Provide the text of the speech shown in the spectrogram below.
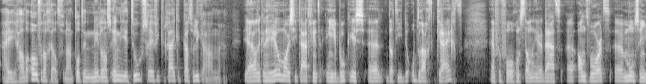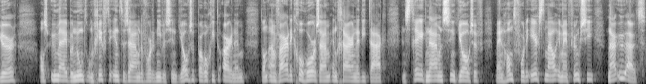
hij haalde overal geld vandaan. Tot in Nederlands-Indië toe schreef ik rijke katholieken aan. Ja, wat ik een heel mooi citaat vind in je boek is uh, dat hij de opdracht krijgt. En vervolgens dan inderdaad uh, antwoordt, uh, monseigneur, als u mij benoemt om giften in te zamelen voor de nieuwe Sint-Jozef-parochie te Arnhem, dan aanvaard ik gehoorzaam en gaarne die taak en strek ik namens Sint-Jozef mijn hand voor de eerste maal in mijn functie naar u uit.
